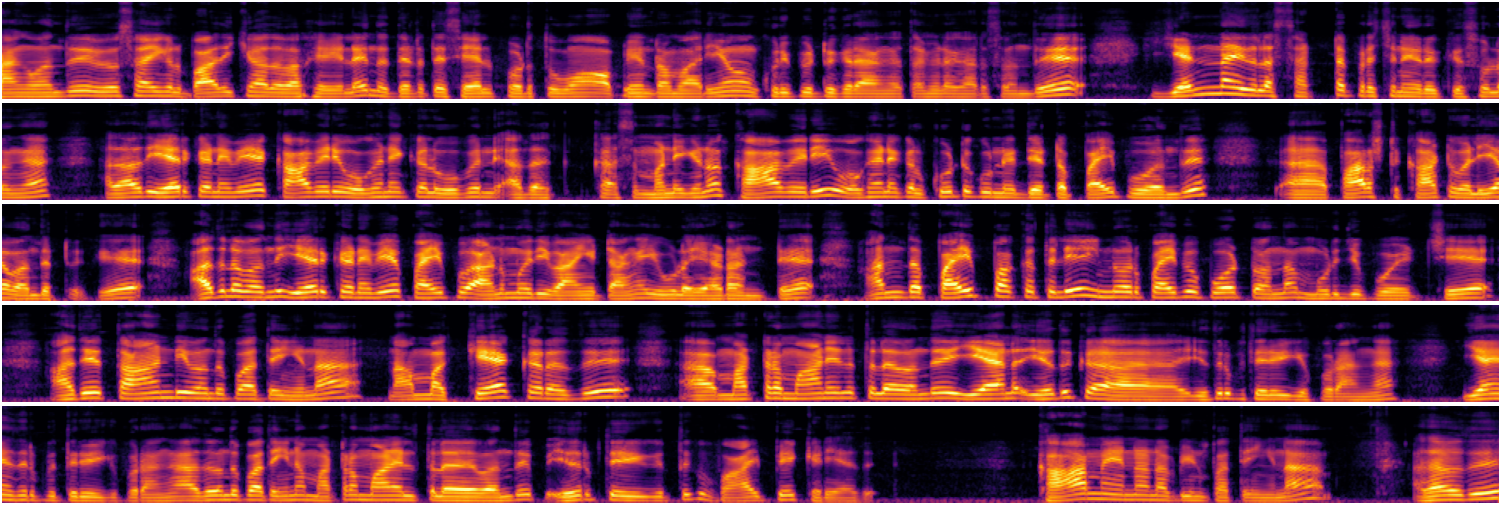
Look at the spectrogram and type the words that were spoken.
நாங்கள் வந்து விவசாயிகள் பாதிக்காத வகையில் இந்த திட்டத்தை செயல்படுத்துவோம் அப்படின்ற மாதிரியும் குறிப்பிட்டிருக்கிறாங்க தமிழக அரசு வந்து. என்ன இதில் சட்ட பிரச்சனை இருக்குது சொல்லுங்கள் அதாவது ஏற்கனவே காவேரி ஒகேனக்கல் உப அதை க மன்னிக்கணும். காவேரி ஒகேனக்கல் கூட்டு குடிநீர் திட்ட பைப்பு வந்து ஃபாரஸ்ட் காட்டு வழியாக வந்துட்டுருக்கு. அதில் வந்து ஏற்கனவே பைப்பு அனுமதி வாங்கிட்டாங்க இவ்வளோ இடன்ட்டு அந்த பைப் பக்கத்துலேயே இன்னொரு ஒரு பைப்பு போட்டு வந்தால் முடிஞ்சு போயிடுச்சு. அதை தாண்டி வந்து பார்த்திங்கன்னா நம்ம கேட்குறது மற்ற மாநிலத்தில் வந்து ஏன் எதுக்கு எதிர்ப்பு தெரிவிக்க போகிறாங்க ஏன் எதிர்ப்பு தெரிவிக்க போகிறாங்க அது வந்து பார்த்திங்கன்னா மற்ற மாநிலத்தில் வந்து எதிர்ப்பு தெரிவிக்கிறதுக்கு வாய்ப்பே கிடையாது. காரணம் என்னென்னு அப்படின்னு பார்த்தீங்கன்னா அதாவது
